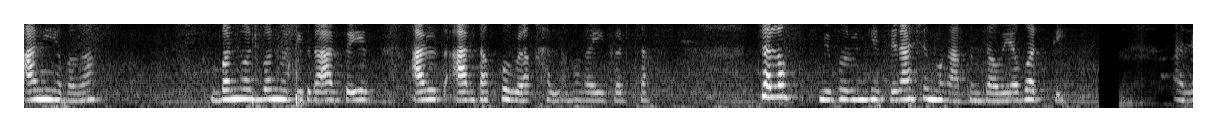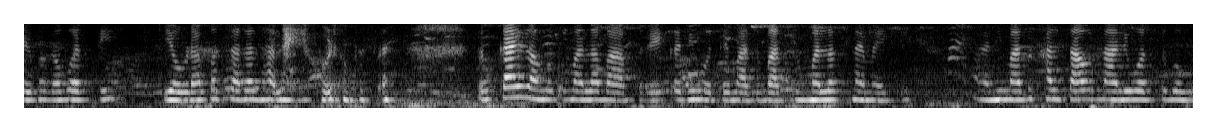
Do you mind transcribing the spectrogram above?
आणि हे बघा बनवत बनवत इकडं अर्ध एक अर्ध अर्धा खोबळा खाल्ला बघा इकडचा. चलो मी भरून घेते राशन मग आपण जाऊया वरती. आले बघा वरती. एवढा पसारा झाला एवढा पसारा. तर काय सांगू तुम्हाला? बापरे कधी होते माझं बाथरूम मलाच नाही माहिती. आणि माझं खालचं आवरून आले वरचं बघू.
